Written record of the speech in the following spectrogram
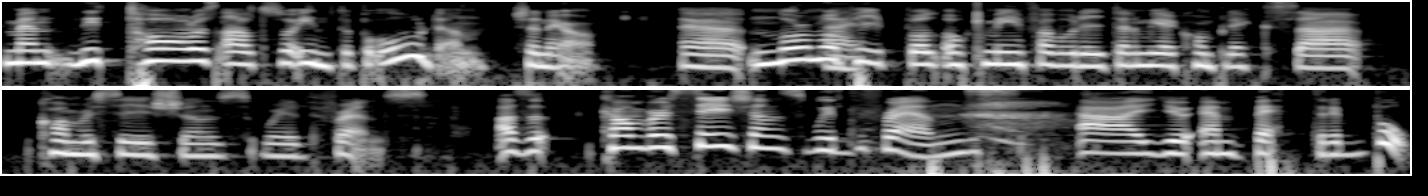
Men ni tar oss alltså inte på orden, känner jag. Eh, normal Nej. people och min favorit, den mer komplexa Conversations with friends. Alltså, Conversations with Friends är ju en bättre bok,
